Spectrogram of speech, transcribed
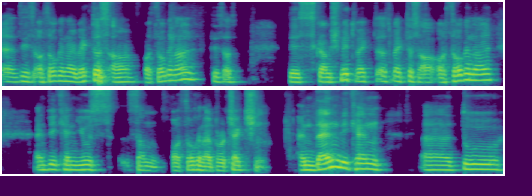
uh, these orthogonal vectors are orthogonal. These, are, these Gram-Schmidt vectors, vectors are orthogonal. and we can use some orthogonal projection. And then we can uh, do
